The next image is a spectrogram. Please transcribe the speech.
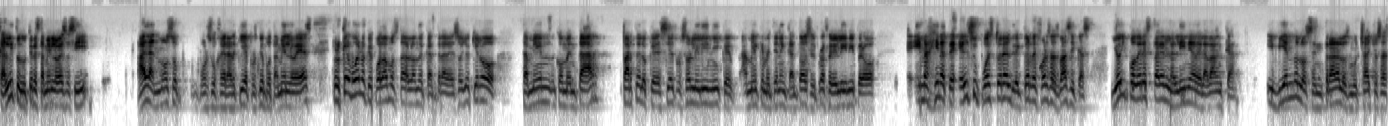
Carlitos Gutiérrez también lo es así. Alan Mozo, por su jerarquía y por su tiempo, también lo es. Pero qué bueno que podamos estar hablando de cantera de eso. Yo quiero también comentar parte de lo que decía el profesor Lilini, que a mí el que me tiene encantado es el profe Lilini, pero eh, imagínate, él supuesto era el director de fuerzas básicas y hoy poder estar en la línea de la banca y viéndolos entrar a los muchachos a,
